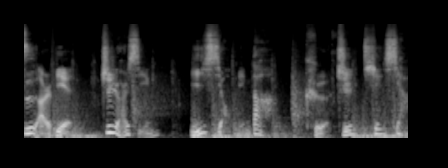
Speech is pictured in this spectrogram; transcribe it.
思而变，知而行。以小明大，可知天下。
